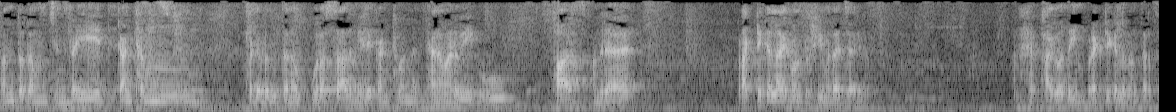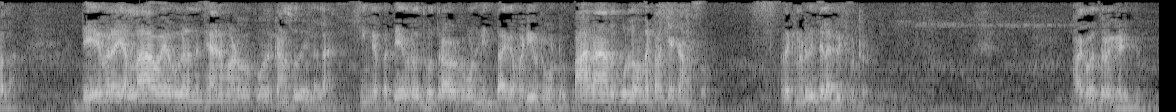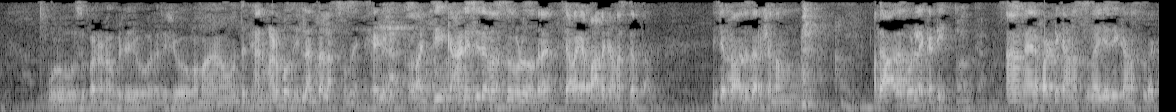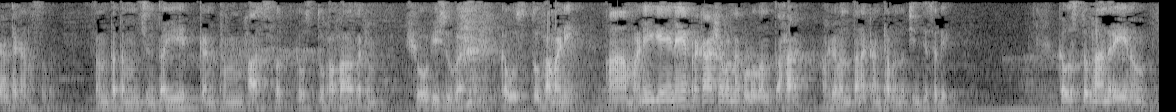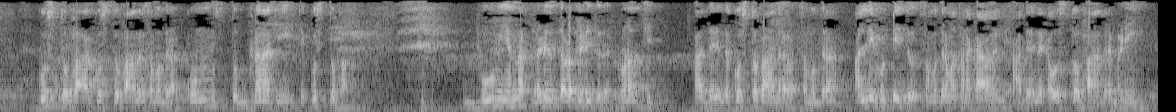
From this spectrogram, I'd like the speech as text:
ಸಂತತಂ ಚಿಂತೆಯೇತ್ ಕಂಠಂ. ಭಗವಂತನ ಉರಸ್ಸಾದ ಮೇಲೆ ಕಂಠವನ್ನು ಧ್ಯಾನ ಮಾಡಬೇಕು. ಭಾಸ್ ಅಂದ್ರೆ ಪ್ರಾಕ್ಟಿಕಲ್ ಆಗಿ ಹೊಂಟರು ಶ್ರೀಮದಾಚಾರ್ಯರು. ಭಾಗವತ ಇಂಪ್ರಾಕ್ಟಿಕಲ್ ಅದಂತ ಅರ್ಥಲ್ಲ ದೇವರ ಎಲ್ಲಾ ಅವಯವಗಳನ್ನು ಧ್ಯಾನ ಮಾಡಬೇಕು ಅಂದ್ರೆ ಕಾಣಿಸೋದೇ ಇಲ್ಲಲ್ಲ. ಹಿಂಗಪ್ಪ ದೇವರು ಧೋತ್ರ ಉಟ್ಕೊಂಡು ನಿಂತಾಗ ಮಡಿ ಉಟ್ಕೊಂಡು ಪಾದ ಆದ ಕೂಡಲೇ ಒಮ್ಮೆ ಟೊಂಕೆ ಕಾಣಿಸ್ತು. ಅದಕ್ಕೆ ನಡುವಿಂದೆಲ್ಲ ಬಿಟ್ಬಿಟ್ರು. ಭಾಗವತದೊಳಗೆ ಹೇಳಿದ್ದು. ಗುರು ಸುಪರ್ಣ ಭುಜಯೋ ಭಮಾನೋ ಅಂತ ಧ್ಯಾನ ಮಾಡ್ಬೋದು, ಇಲ್ಲ ಅಂತಲ್ಲ ಸುಮ್ಮನೆ ಹೇಳಿದೆ ಅವ್ರ ಅಗ್ನಿ ಕಾಣಿಸಿದ ವಸ್ತುಗಳು ಅಂದ್ರೆ ಕೆಳಗೆ ಪಾದ ಕಾಣಿಸ್ತಿರ್ತಾವೆ. ನಿಜಪಾದ ದರ್ಶನಂ. ಅದಾದ ಕೂಡಲೇ ಕಟಿ. ಆಮೇಲೆ ಹೊಟ್ಟೆ ಕಾಣಿಸ್ತದೆ, ಎದಿ ಕಾಣಿಸ್ತದೆ, ಕಂಠ ಕಾಣಿಸ್ತದೆ. ಸಂತತಂ ಚಿಂತೆಯೇತ್ ಕಂಠಂ ಹಾಸ್ವತ್ ಕೌಸ್ತುಭ ಭಾಸಕಂ ಶೋಭಿಸುವ ಕೌಸ್ತುಭ ಮಣಿ ಆ ಮಣಿಗೇನೆ ಪ್ರಕಾಶವನ್ನು ಕೊಡುವಂತಹ ಭಗವಂತನ ಕಂಠವನ್ನು ಚಿಂತಿಸಬೇಕು. ಕೌಸ್ತುಭ ಅಂದ್ರೆ ಏನು? ಕುಸ್ತುಭ ಕುಸ್ತುಭ ಅಂದ್ರೆ ಸಮುದ್ರ. ಕುಂ ಸ್ತುಭ್ನಾತಿ ಇತಿ ಕುಸ್ತುಭ. ಭೂಮಿಯನ್ನ ತಡೆ ತಡೆದು ಹಿಡಿತದೆ ಋಣದ್ಧಿ. ಆದ್ದರಿಂದ ಕುಸ್ತುಭ ಅಂದ್ರೆ ಸಮುದ್ರ. ಅಲ್ಲಿ ಹುಟ್ಟಿದ್ದು ಸಮುದ್ರ ಮಥನ ಕಾಲದಲ್ಲಿ. ಆದ್ದರಿಂದ ಕೌಸ್ತುಭ ಅಂದ್ರೆ ಮಣಿ.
